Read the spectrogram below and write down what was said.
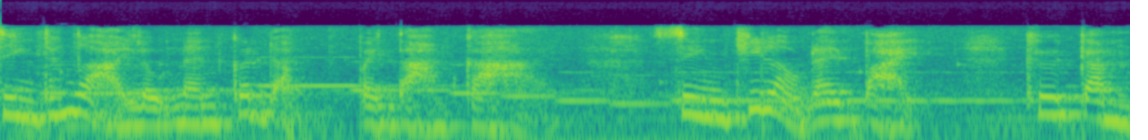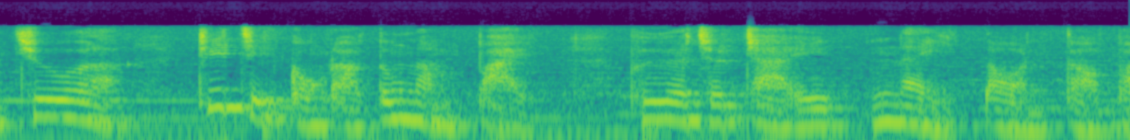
สิ่งทั้งหลายเหล่านั้นก็ดับไปตามกาย สิ่งที่เราได้ไป คือกรรมชั่วที่จิตของเราต้องนำไป เพื่อชดใช้ในตอนต่อไป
